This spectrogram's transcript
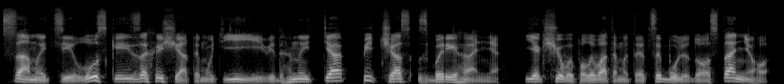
Саме ці луски і захищатимуть її від гниття під час зберігання. Якщо ви поливатимете цибулю до останнього,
